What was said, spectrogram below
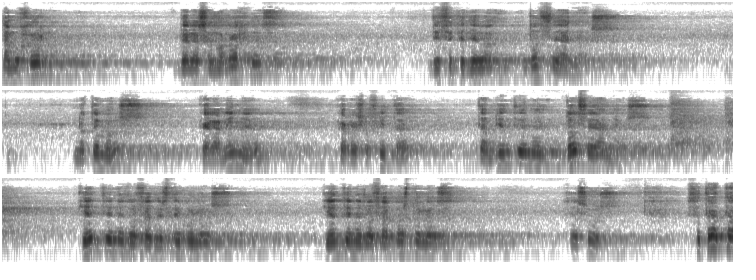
La mujer de las hemorragias dice que lleva 12 años. Notemos que la niña que resucita también tiene 12 años. ¿Quién tiene 12 discípulos? ¿Quién tiene 12 apóstoles? Jesús. Se trata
